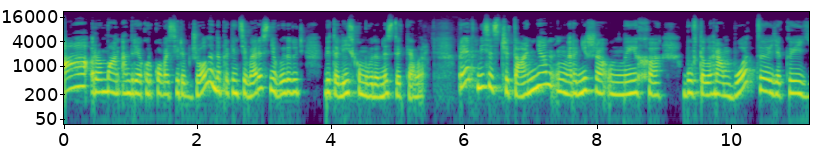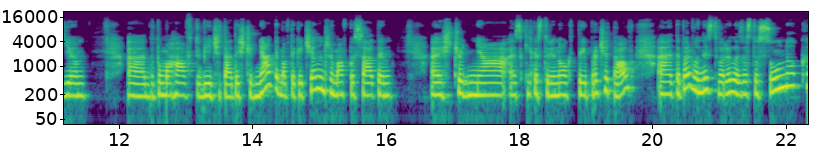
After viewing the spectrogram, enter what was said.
А роман Андрія Куркова Сірі бджоли наприкінці вересня видадуть в італійському видавництві Келер. Проєкт місяць читання раніше у них був телеграм-бот, який допомагав тобі читати щодня. Ти мав такий челендж, мав писати е, щодня, е, скільки сторінок ти прочитав. Тепер вони створили застосунок,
